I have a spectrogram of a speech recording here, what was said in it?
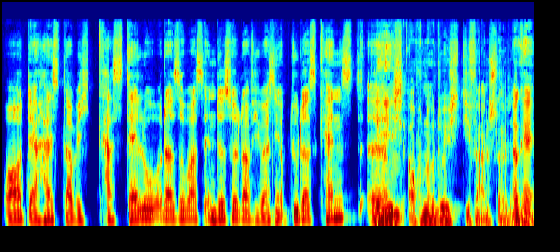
Ort, der heißt, glaube ich, Castello oder sowas in Düsseldorf. Ich weiß nicht, ob du das kennst. Nee, Ähm, ich auch nur durch die Veranstaltung. Okay.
